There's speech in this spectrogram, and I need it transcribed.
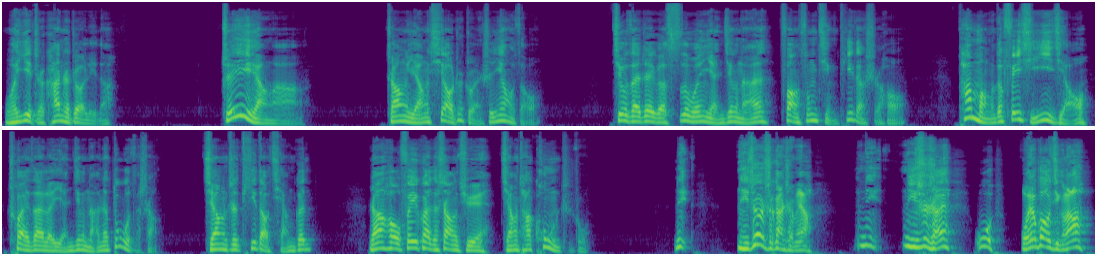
我一直看着这里的。”这样啊，张扬笑着转身要走。就在这个斯文眼镜男放松警惕的时候，他猛地飞起一脚，踹在了眼镜男的肚子上，将之踢到墙根，然后飞快的上去将他控制住。你，你这是干什么呀？你，你是谁？我，我要报警了。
